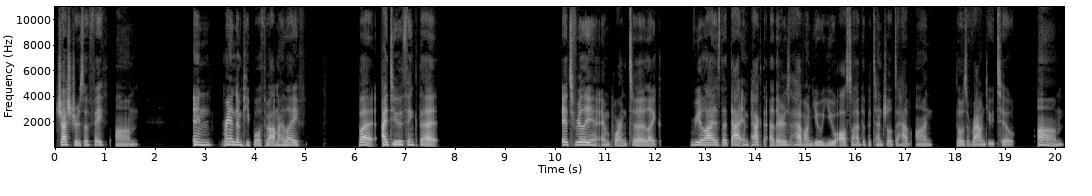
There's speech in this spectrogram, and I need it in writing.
gestures of faith um in random people throughout my life. But i do think that it's really important to like realize that that impact that others have on you you also have the potential to have on those around you too. Um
